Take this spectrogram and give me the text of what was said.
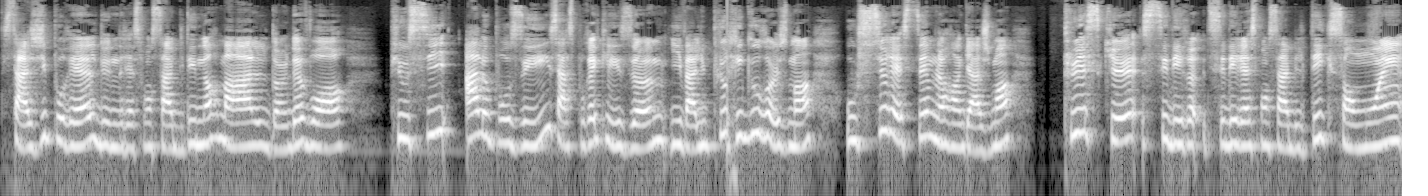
ça agit pour elles d'une responsabilité normale, d'un devoir. Puis aussi, à l'opposé, ça se pourrait que les hommes y évaluent plus rigoureusement ou surestiment leur engagement puisque c'est des, c'est des responsabilités qui sont moins,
